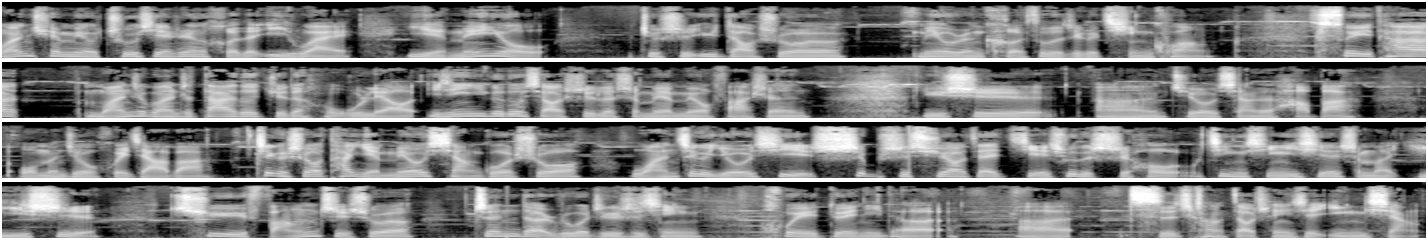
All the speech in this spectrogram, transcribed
完全没有出现任何的意外，也没有就是遇到说。没有人咳嗽的这个情况，所以他玩着玩着，大家都觉得很无聊，已经一个多小时了，什么也没有发生。于是啊，就想着好吧，我们就回家吧。这个时候他也没有想过说玩这个游戏是不是需要在结束的时候进行一些什么仪式，去防止说真的，如果这个事情会对你的啊。磁场造成一些影响，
